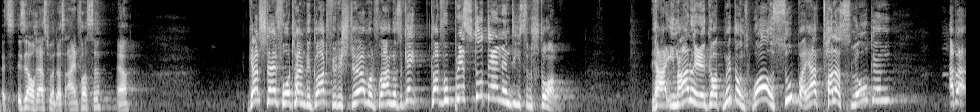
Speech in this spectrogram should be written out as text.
Es ist ja auch erstmal das Einfachste. Ja. Ganz schnell verurteilen wir Gott für die Stürme und fragen uns, okay, Gott, wo bist du denn in diesem Sturm? Ja, Immanuel, Gott mit uns. Wow, super, ja, toller Slogan. Aber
